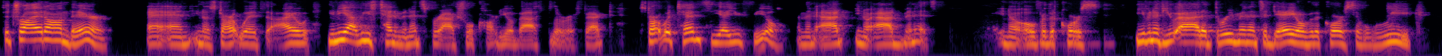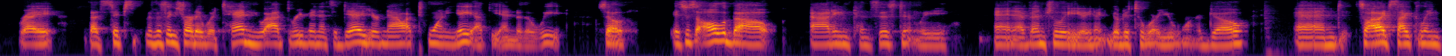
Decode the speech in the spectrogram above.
So try it on there and, and, you know start with i you need at least 10 minutes for actual cardiovascular effect. Start with 10 see how you feel and then add you know add minutes you know over the course even if you added three minutes a day over the course of a week right? That's six let's say you started with 10 you add three minutes a day you're now at 28 at the end of the week so it's just all about adding consistently and eventually you know you'll get to where you want to go. And so i like cycling.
